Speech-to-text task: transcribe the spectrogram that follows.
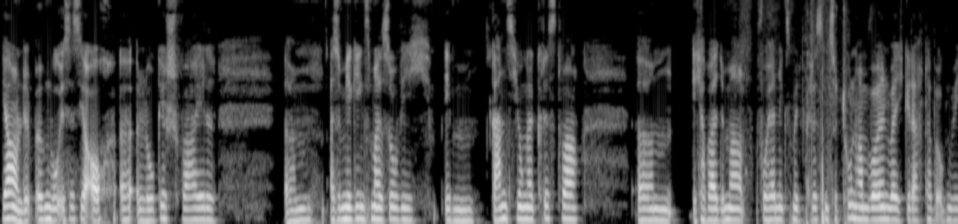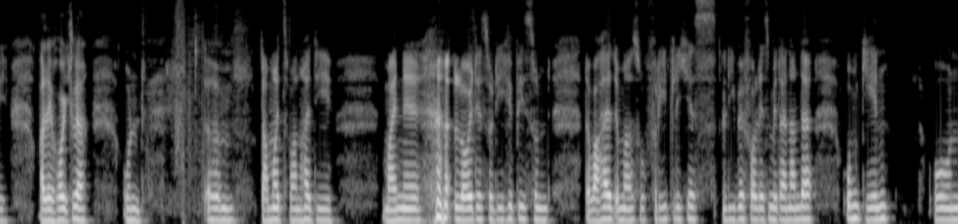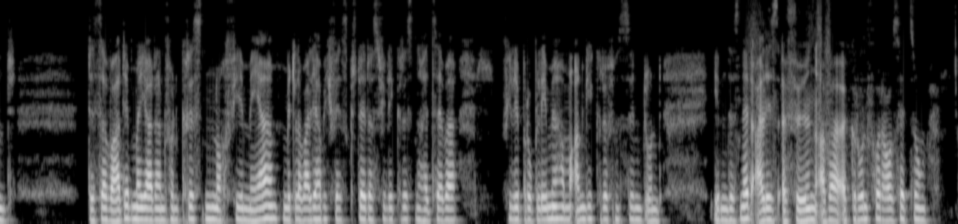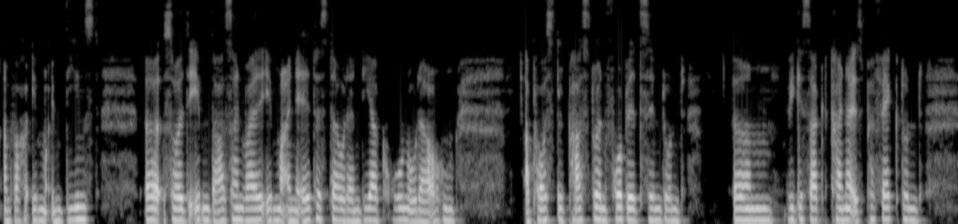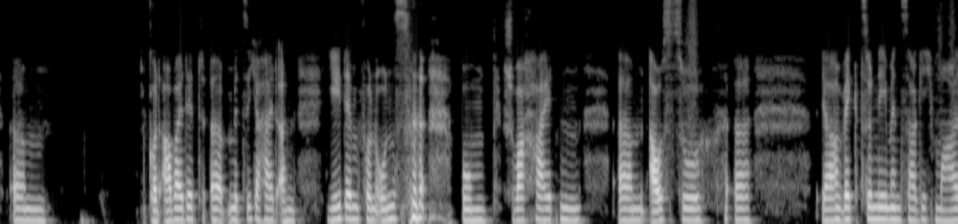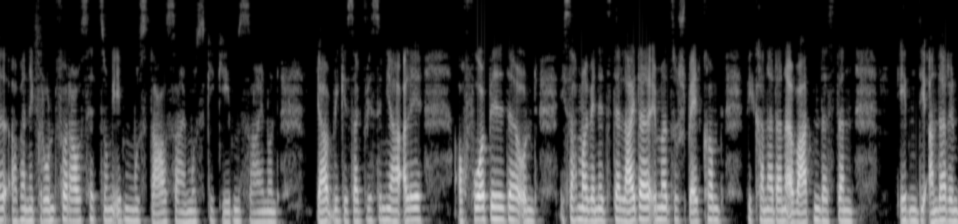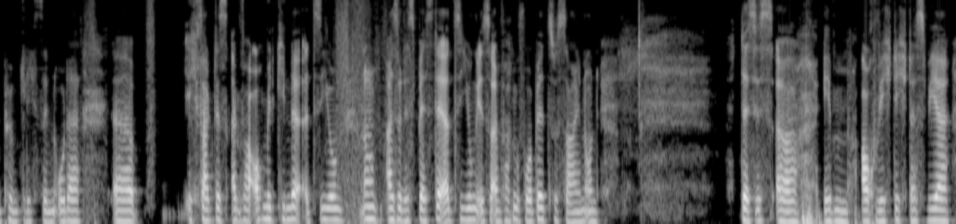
Ja, und irgendwo ist es ja auch äh, logisch, weil, ähm, also mir ging es mal so, wie ich eben ganz junger Christ war, ähm, ich habe halt immer vorher nichts mit Christen zu tun haben wollen, weil ich gedacht habe, irgendwie alle Heuchler und ähm, damals waren halt die meine Leute, so die Hippies und da war halt immer so friedliches, liebevolles Miteinander umgehen und das erwartet man ja dann von Christen noch viel mehr. Mittlerweile habe ich festgestellt, dass viele Christen halt selber viele Probleme haben, angegriffen sind und eben das nicht alles erfüllen, aber eine Grundvoraussetzung einfach eben im Dienst äh, sollte eben da sein, weil eben ein Ältester oder ein Diakon oder auch ein Apostel, Pastor ein Vorbild sind und ähm, wie gesagt, keiner ist perfekt und ähm, Gott arbeitet äh, mit Sicherheit an jedem von uns, um Schwachheiten ähm, auszu, äh, ja, wegzunehmen, sage ich mal, aber eine Grundvoraussetzung eben muss da sein, muss gegeben sein und ja, wie gesagt, wir sind ja alle auch Vorbilder und ich sag mal, wenn jetzt der Leiter immer zu spät kommt, wie kann er dann erwarten, dass dann eben die anderen pünktlich sind oder äh, ich sage das einfach auch mit Kindererziehung. Ne? Also das beste Erziehung ist einfach ein Vorbild zu sein und das ist äh, eben auch wichtig, dass wir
